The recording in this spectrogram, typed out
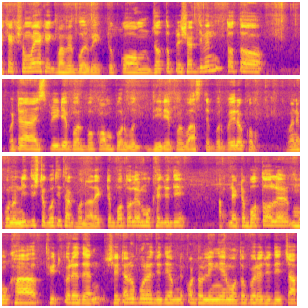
এক এক সময় এক একভাবে পড়বে। একটু কম, যত প্রেশার দিবেন, তত ওটা স্পিডে পড়ব কম পড়ব ধীরে পড়ব আস্তে পড়ব এরকম। মানে কোনো নির্দিষ্ট গতি থাকব না। আর একটা বোতলের মুখে যদি আপনি একটা বোতলের মুখা ফিট করে দেন, সেটার উপরে যদি আপনি কন্ট্রোলিংয়ের মতো করে যদি চাপ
